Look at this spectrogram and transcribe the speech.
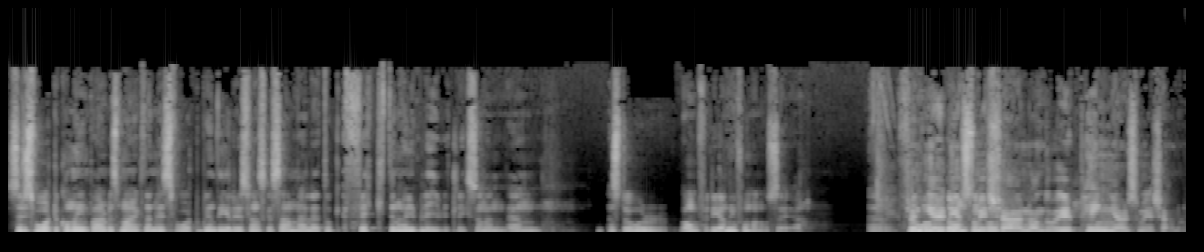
så det är svårt att komma in på arbetsmarknaden, det är svårt att bli en del i det svenska samhället och effekten har ju blivit liksom en, en en stor omfördelning får man nog säga. Eh, Men är det det som, är kärnan då? Är det pengar som är kärnan?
